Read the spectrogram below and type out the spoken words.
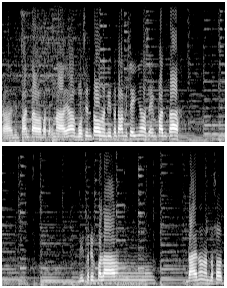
Yan, Empanta, papasok na. Yan, Bosin to, nandito na kami sa inyo, sa Empanta. Dito rin palang daan ng lusot.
